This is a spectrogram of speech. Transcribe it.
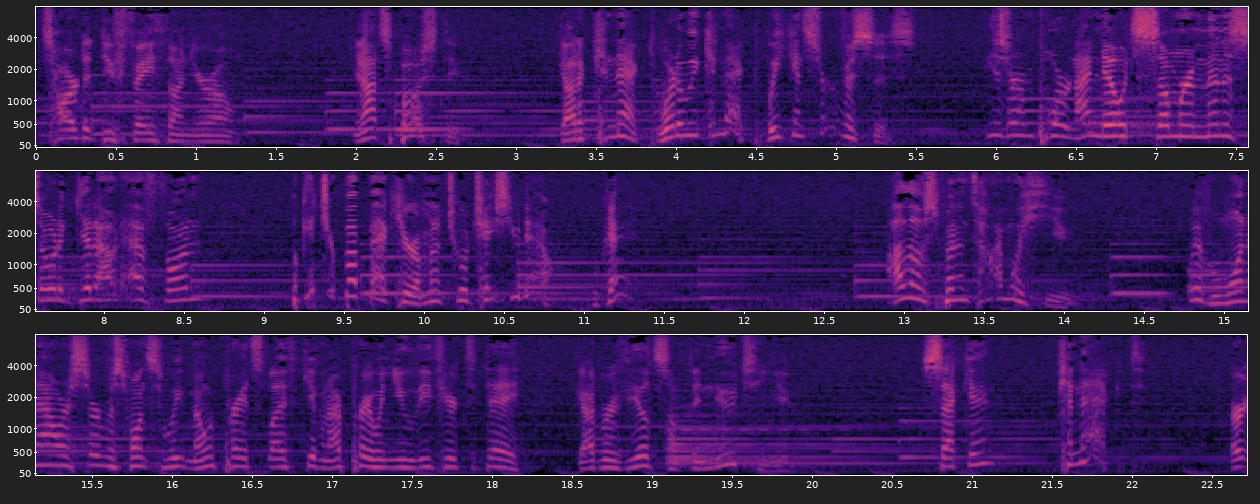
It's hard to do faith on your own. You're not supposed to. Got to connect. Where do we connect? Weekend services. These are important. I know it's summer in Minnesota. Get out, have fun. But get your butt back here. I'm going to go chase you down. Okay? I love spending time with you. We have a one hour service once a week, man. We pray it's life giving. I pray when you leave here today, God revealed something new to you. Second, connect. Or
